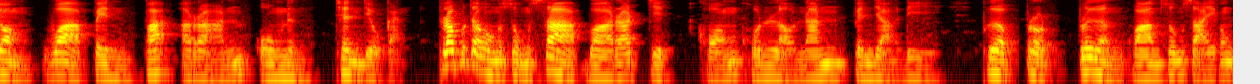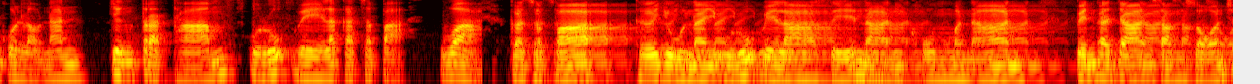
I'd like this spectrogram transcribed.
ย่องว่าเป็นพระอรหันต์องค์หนึ่ง เช่นเดียวกัน พระพุทธองค์ทรงทราบวาระจิตของคนเหล่านั้นเป็นอย่างดี เพื่อปลดเปลื้องความสงสัยของคนเหล่านั้น จึงตรัสถามอุรุเวลกัสปะว่า กัสสปะ เธออยู่ในอุรุเวลาเสนานิคมมานาน เป็นอาจารย์สั่งสอนช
